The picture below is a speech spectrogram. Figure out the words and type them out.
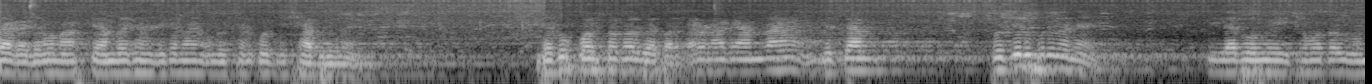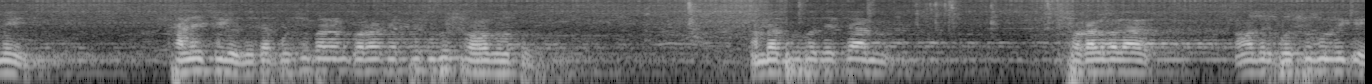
জায়গায়, যেমন আজকে আমরা এখানে যেখানে অনুষ্ঠান করছি সাবরুমে এটা খুব কষ্টকর ব্যাপার, কারণ আগে আমরা দেখতাম প্রচুর পরিমাণে টিলাভূমি সমতল ভূমি খালি ছিল, যেটা পশুপালন করার ক্ষেত্রে খুবই সহজ হতো। আমরা পূর্বে দেখতাম সকালবেলা আমাদের পশুগুলিকে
